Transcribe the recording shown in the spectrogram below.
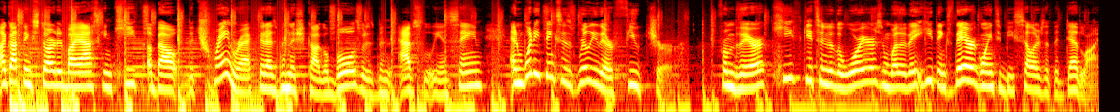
I got things started by asking Keith about the train wreck that has been the Chicago Bulls, which has been absolutely insane, and what he thinks is really their future. From there, Keith gets into the Warriors and whether they, he thinks they are going to be sellers at the deadline.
